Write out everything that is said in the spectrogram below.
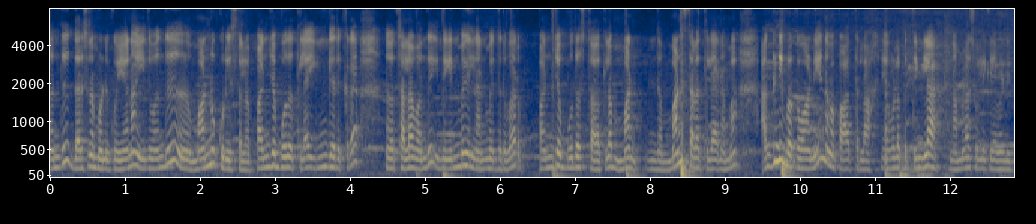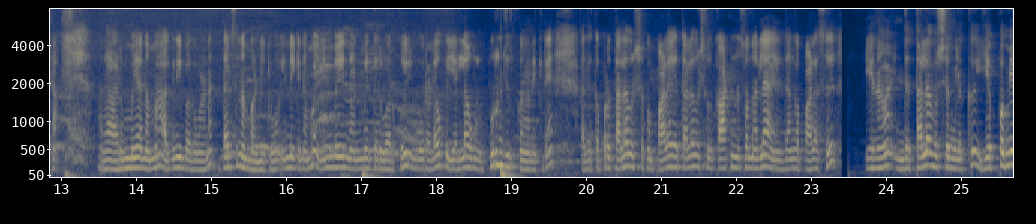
வந்து தரிசனம் பண்ணிக்குவோம். ஏன்னா இது வந்து மண்ணுக்குரிய ஸ்தலம். பஞ்சபூதத்தில் இங்கே இருக்கிற ஸ்தலம் வந்து இந்த இன்மையில் நன்மை தருவார். பஞ்சபூத ஸ்தலத்தில் மண். இந்த மண் ஸ்தலத்தில் நம்ம அக்னி பகவானே நம்ம பார்த்துடலாம். எவ்வளோ பார்த்தீங்களா நம்மளாம் சொல்லிக்க வேண்டியதுதான். அதை அருமையாக நம்ம அக்னி பகவானை தரிசனம் பண்ணிக்குவோம். இன்றைக்கி நம்ம இன்மையில் நன்மை தருவார் கோயில் ஓரளவுக்கு எல்லாம் உங்களுக்கு புரிஞ்சிருக்கும்னு நினைக்கிறேன். அதுக்கப்புறம் தலை வருஷம் பழைய தலை வருஷம் காட்டுன்னு சொன்னல இதுதாங்க பழசு. ஏன்னா இந்த தலை வருஷங்களுக்கு எப்போவுமே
